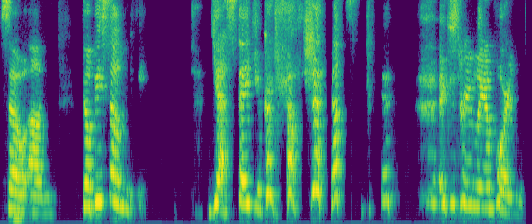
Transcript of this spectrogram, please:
So um, there'll be some. Yes, thank you. Compassion has been extremely important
